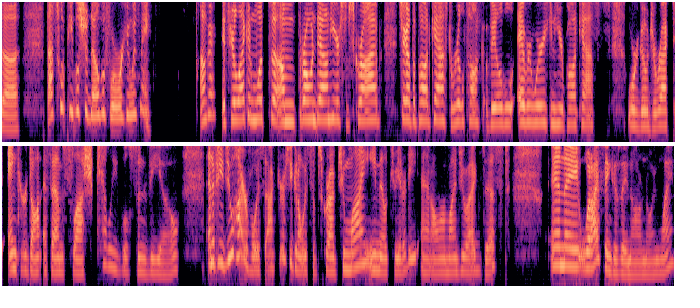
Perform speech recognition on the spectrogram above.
uh, that's what people should know before working with me. Okay. If you're liking what uh, I'm throwing down here, subscribe. Check out the podcast, Real Talk, available everywhere you can hear podcasts, or go direct anchor.fm slash Kelly Wilson VO. And if you do hire voice actors, you can always subscribe to my email community, and I'll remind you I exist in a what I think is a non annoying way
